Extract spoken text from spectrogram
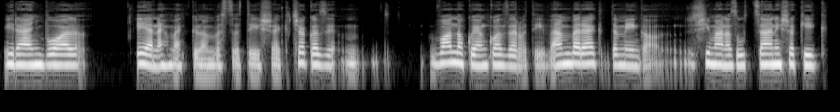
irányból érnek megkülönböztetések. Csak azért vannak olyan konzervatív emberek, de még a, simán az utcán is, akik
